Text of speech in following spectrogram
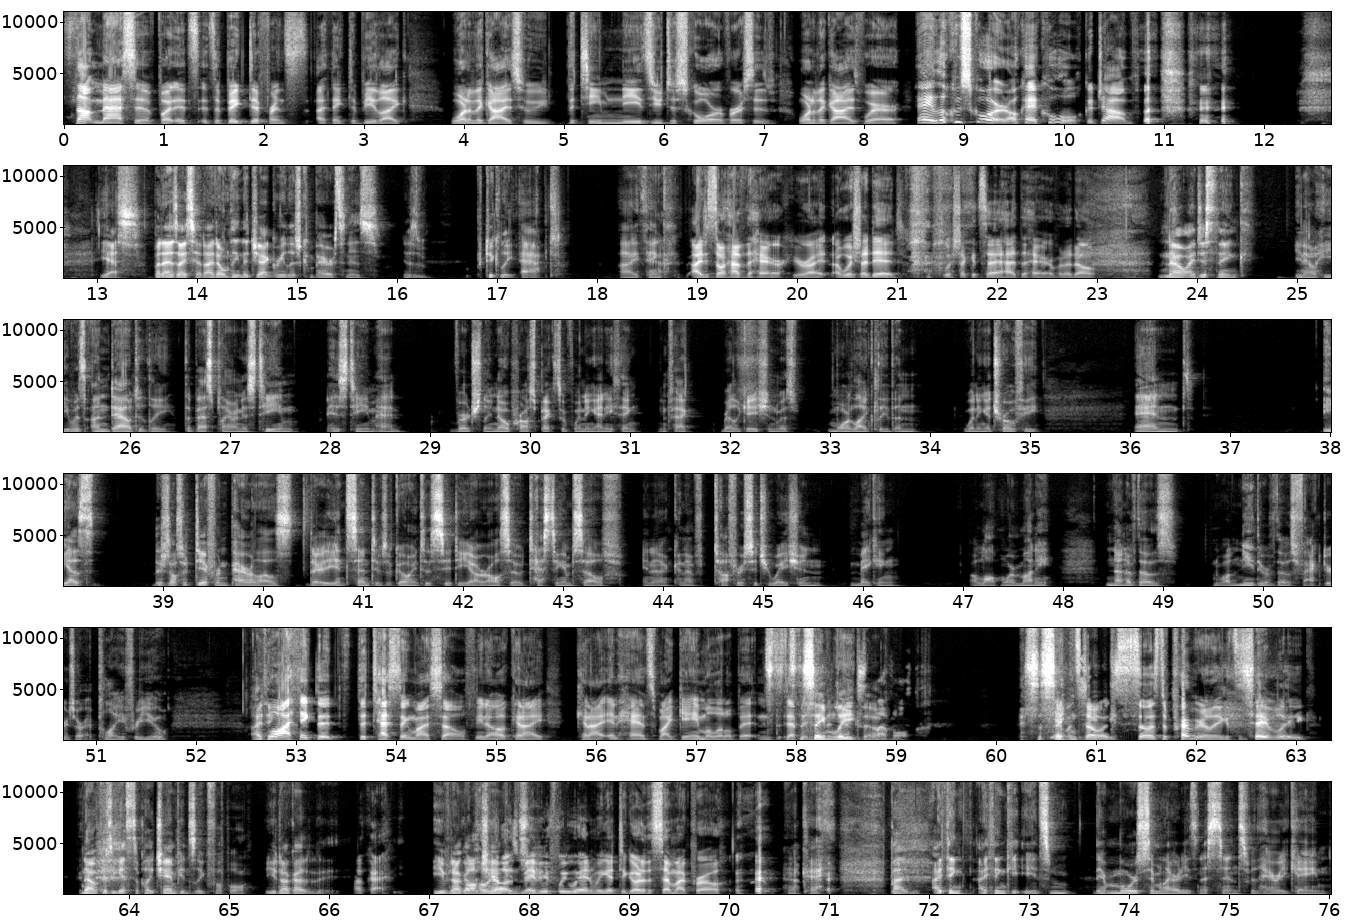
It's not massive, but it's it's a big difference, I think, to be like one of the guys who the team needs you to score versus one of the guys where, hey, look who scored. Okay, cool. Good job. yes. But as I said, I don't think the Jack Grealish comparison is is particularly apt. I think yeah, I just don't have the hair. You're right. I wish I did. wish I could say I had the hair, but I don't. No, I just think you know, he was undoubtedly the best player on his team. His team had virtually no prospects of winning anything. In fact, relegation was more likely than winning a trophy. And he has there's also different parallels. The incentives of going to City are also testing himself in a kind of tougher situation, making a lot more money. None of those, well, neither of those factors are at play for you. I think. Well, I think that the testing myself, you know, can I can I enhance my game a little bit and it's, step it's the same the league though. Level. It's the same. Yeah, so it's so it's the Premier League. It's the same league. No, because he gets to play Champions League football. You've not got. Okay. You've not got well, the who Champions knows? Maybe if we win, we get to go to the semi-pro. okay, but I think I think it's there are more similarities in a sense with Harry Kane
